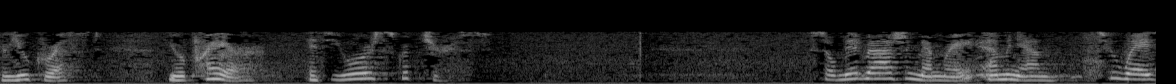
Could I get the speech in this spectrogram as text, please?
your Eucharist, your prayer. It's your scriptures. So Midrash and memory, M&M, two ways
